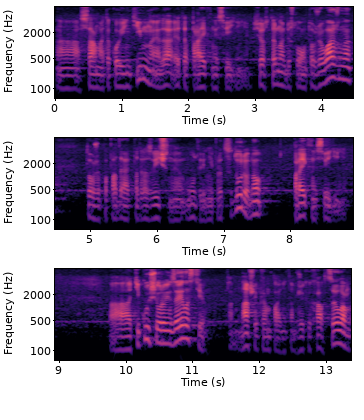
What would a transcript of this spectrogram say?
самое такое интимное, да, это проектные сведения. Все остальное, безусловно, тоже важно, тоже попадает под различные внутренние процедуры, но проектные сведения. А текущий уровень зрелости там, нашей компании, там, ЖКХ в целом,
